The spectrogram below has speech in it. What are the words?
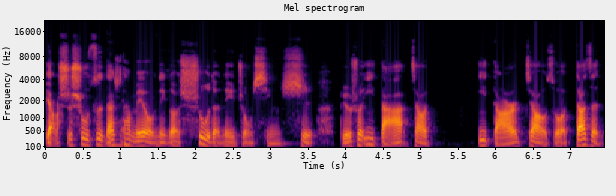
表示数字，但是它没有那个数的那种形式。比如说一沓叫一沓叫做 dozen，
